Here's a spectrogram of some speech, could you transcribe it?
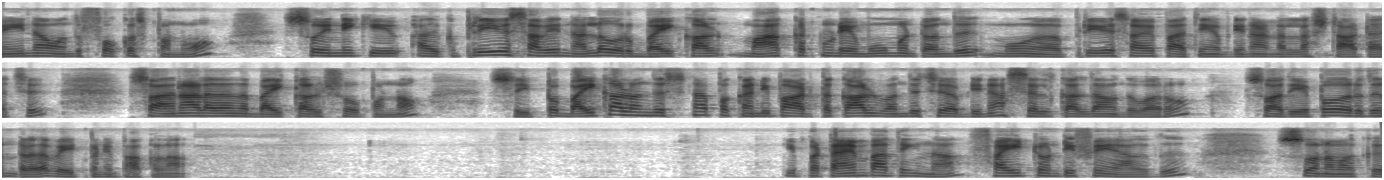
மெயினாக வந்து ஃபோக்கஸ் பண்ணுவோம். ஸோ இன்றைக்கி அதுக்கு ப்ரீவியஸாகவே நல்ல ஒரு பை கால் மார்க்கெட்னுடைய மூவ்மெண்ட் வந்து மூ ப்ரீவியஸாகவே பார்த்தீங்க அப்படின்னா நல்லா ஸ்டார்ட் ஆச்சு. ஸோ அதனால தான் அந்த பைக்கால் ஷோ பண்ணோம். ஸோ இப்போ பைக்கால் வந்துச்சுன்னா இப்போ கண்டிப்பாக அடுத்த கால் வந்துச்சு அப்படின்னா செல் கால் தான் வந்து வரும். ஸோ அது எப்போ வருதுன்றதை வெயிட் பண்ணி பார்க்கலாம். இப்போ டைம் பார்த்தீங்கன்னா ஃபைவ் டுவெண்ட்டி ஃபைவ் ஆகுது. ஸோ நமக்கு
